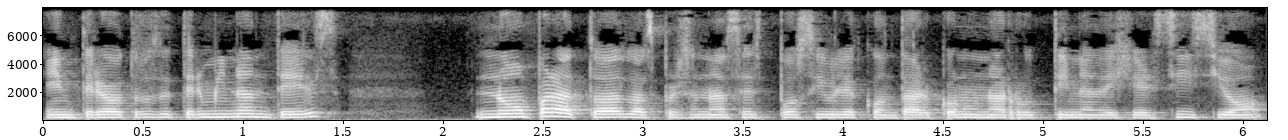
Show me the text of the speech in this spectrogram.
entre otros determinantes, no para todas las personas es posible contar con una rutina de ejercicio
